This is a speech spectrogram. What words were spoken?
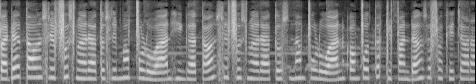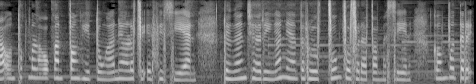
Pada tahun 1950-an hingga tahun 1960-an, komputer dipandang sebagai cara untuk melakukan penghitungan yang lebih efisien dengan jaringan yang terhubung beberapa mesin. Komputer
